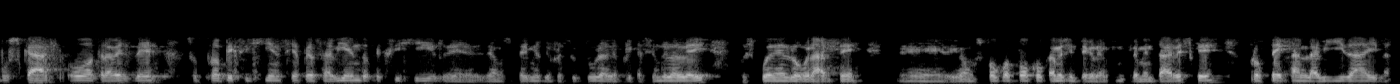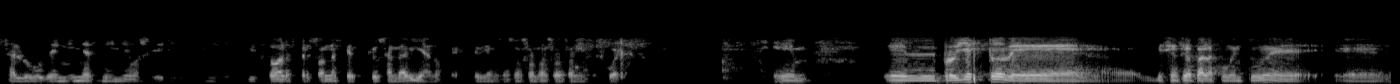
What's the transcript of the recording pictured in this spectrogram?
buscar o a través de su propia exigencia, pero sabiendo que exigir, eh, digamos, términos de infraestructura, de aplicación de la ley, pues pueden lograrse, eh, digamos, poco a poco cambios incrementales que protejan la vida y la salud de niñas, niños y, todas las personas que, usan la vía, ¿no? Que, digamos, no son, solo son las escuelas. Em, el proyecto de Ciudad para la Juventud, eh, eh,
